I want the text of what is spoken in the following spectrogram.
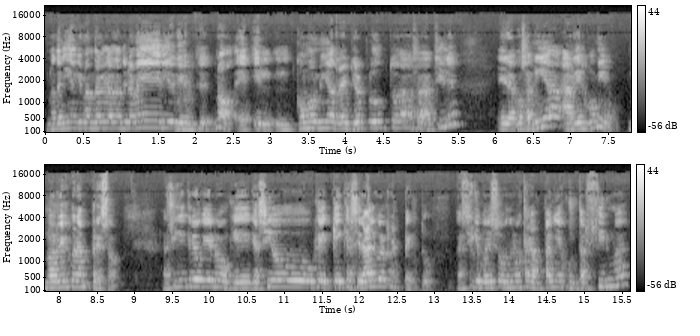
No tenía que mandarlo a Latinoamérica. que-. No, el, el- el- cómo me iba a traer yo el producto a, a Chile era cosa mía, a riesgo mío, no a riesgo de la empresa. Así que creo que no, que, que ha sido, que, que hay que hacer algo al respecto. Así que por eso tenemos esta campaña de juntar firmas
